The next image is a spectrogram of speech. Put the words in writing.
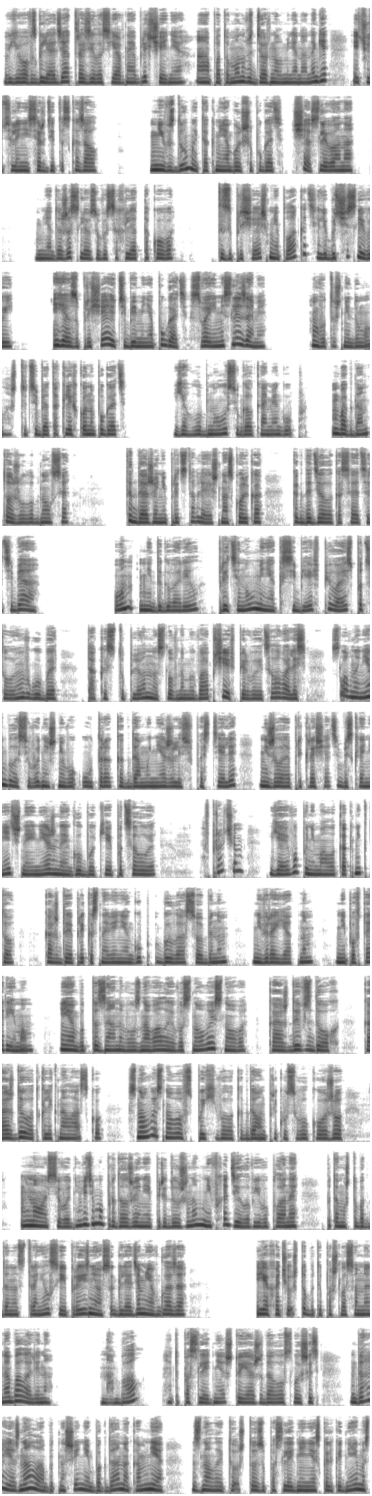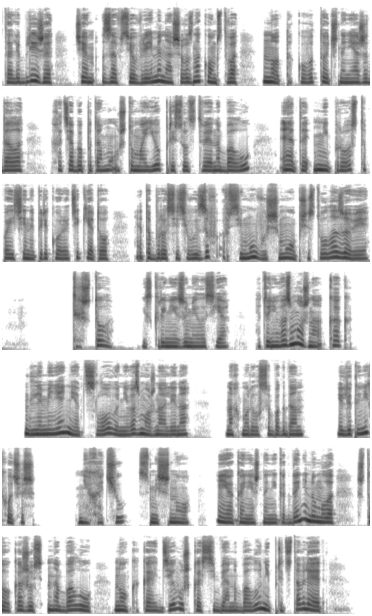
В его взгляде отразилось явное облегчение, а потом он вздернул меня на ноги и чуть ли не сердито сказал. «Не вздумай так меня больше пугать. Счастлива она». У меня даже слезы высохли от такого. «Ты запрещаешь мне плакать или быть счастливой?» «Я запрещаю тебе меня пугать своими слезами». «Вот уж не думала, что тебя так легко напугать». Я улыбнулась уголками губ. Богдан тоже улыбнулся. Ты даже не представляешь, насколько, когда дело касается тебя...» Он не договорил, притянул меня к себе, впиваясь поцелуем в губы, так иступленно, словно мы вообще впервые целовались, словно не было сегодняшнего утра, когда мы нежились в постели, не желая прекращать бесконечные нежные глубокие поцелуи. Впрочем, я его понимала как никто. Каждое прикосновение губ было особенным, невероятным, неповторимым. Я будто заново узнавала его снова и снова. Каждый вздох, каждый отклик на ласку. Снова и снова вспыхивала, когда он прикусывал кожу. Но сегодня, видимо, продолжение перед ужином не входило в его планы, потому что Богдан отстранился и произнес, глядя мне в глаза. «Я хочу, чтобы ты пошла со мной на бал, Алина». «На бал?» Это последнее, что я ожидала услышать. Да, я знала об отношении Богдана ко мне, знала и то, что за последние несколько дней мы стали ближе, чем за все время нашего знакомства, но такого точно не ожидала. Хотя бы потому, что мое присутствие на балу — это не просто пойти наперекор этикету, это бросить вызов всему высшему обществу Лазовии. «Ты что?» — искренне изумилась я. «Это невозможно. Как?» «Для меня нет слова «невозможно», Алина», — нахмурился Богдан. «Или ты не хочешь?» «Не хочу. Смешно. Я, конечно, никогда не думала, что окажусь на балу, но какая девушка себя на балу не представляет?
